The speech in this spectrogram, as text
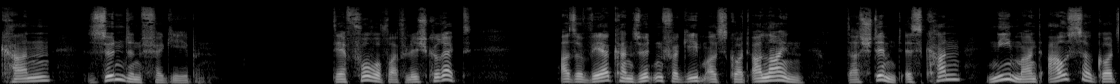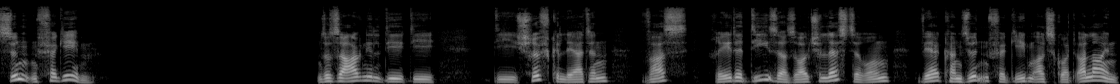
kann Sünden vergeben. Der Vorwurf war völlig korrekt. Also wer kann Sünden vergeben als Gott allein? Das stimmt. Es kann niemand außer Gott Sünden vergeben. Und so sagen die, die, die, die Schriftgelehrten, was redet dieser solche Lästerung? Wer kann Sünden vergeben als Gott allein?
